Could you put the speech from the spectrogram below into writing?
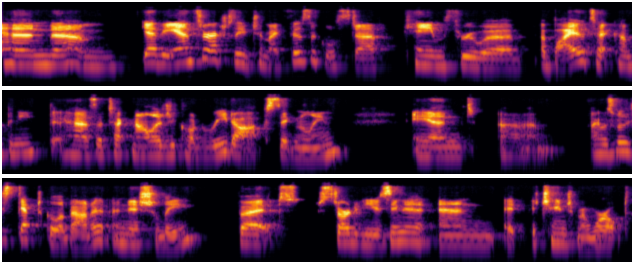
And um, yeah, the answer actually to my physical stuff came through a, a biotech company that has a technology called redox signaling. And um, I was really skeptical about it initially, but started using it and it, it changed my world.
